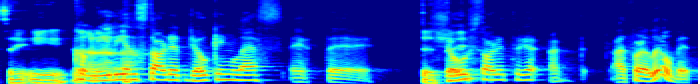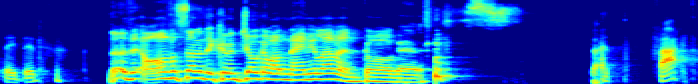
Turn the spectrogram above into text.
sí, y. Comedians started joking less, este, shows started to get, uh, uh, for a little bit they did. All of a sudden they couldn't joke about 9-11. Como que. That- fact.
